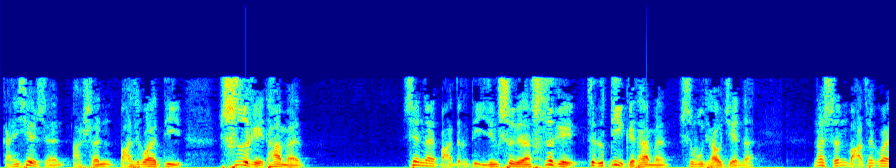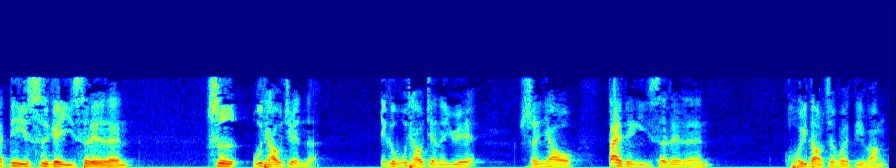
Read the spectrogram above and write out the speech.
感谢神啊，神把这块地赐给他们。现在把这个地已经赐给他，赐给这个地给他们是无条件的。那神把这块地赐给以色列人是无条件的，一个无条件的约。神要带领以色列人回到这块地方，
